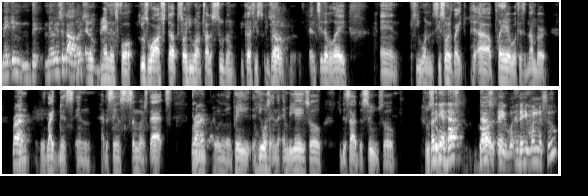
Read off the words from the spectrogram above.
making bi- millions of dollars. Ed O'Bannon's fault. He was washed up, so he wanted to try to sue them because he's he played So- NCAA, and he wanted he saw his like uh player with his number Right. and his likeness and had the same similar stats. And Right. right. He wasn't getting paid, and he wasn't in the NBA, so he decided to sue. So, he was But again, that's that's. Hey, wh- did he win the suit?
